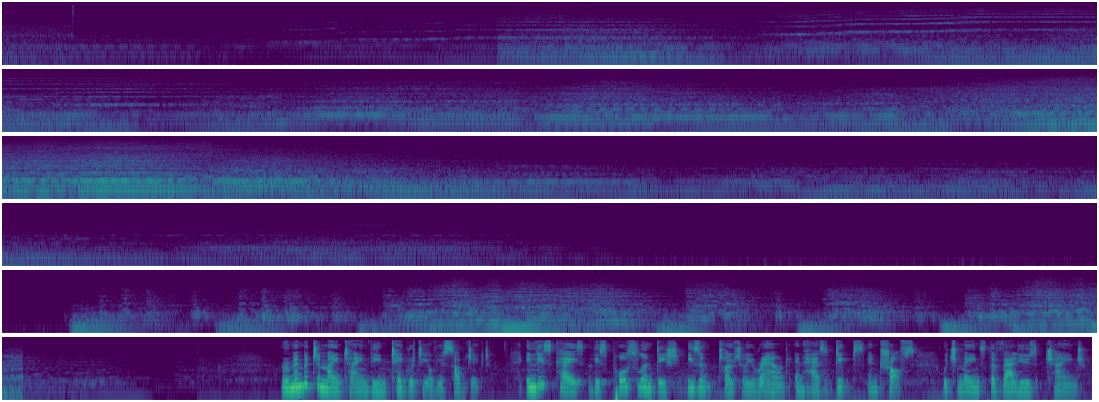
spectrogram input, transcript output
Remember to maintain the integrity of your subject. In this case, this porcelain dish isn't totally round and has dips and troughs, which means the values change.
